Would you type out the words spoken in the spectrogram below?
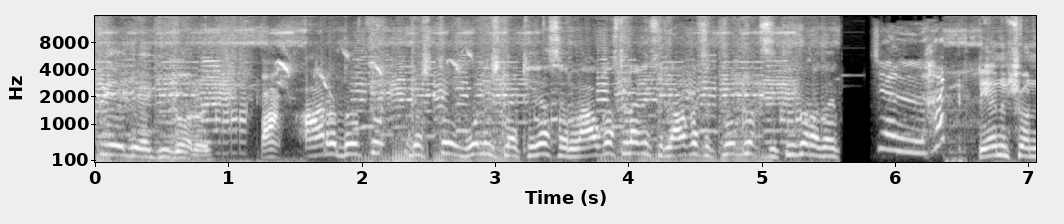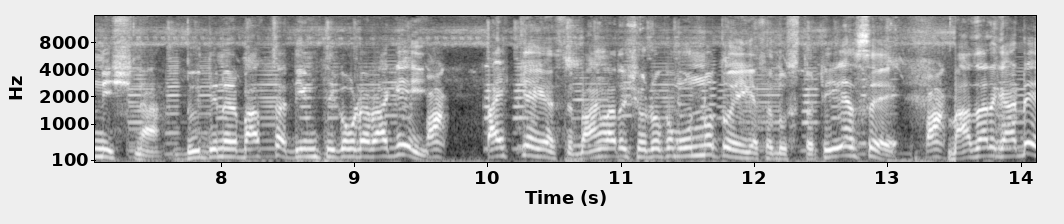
তুই এগিয়ে কি করো আর দোস্ত দোস্ত বলিস না ঠিক আছে? লাউ গাছ লাগাইছি লাউ গাছে পোক লাগছে কি করা যায়? টেনশন নিস না। দুই দিনের বাচ্চা ডিম থেকে ওঠার আগেই পাইকা গেছে। বাংলাদেশ ওরকম উন্নত হয়ে গেছে দোস্ত ঠিক আছে? বাজার ঘাটে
